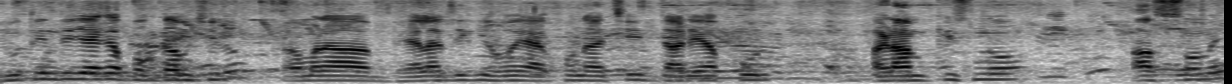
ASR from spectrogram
দু তিনটি জায়গা প্রোগ্রাম ছিল। আমরা ভেলা দিঘি হয়ে এখন আছি দারিয়াপুর, রামকৃষ্ণ আশ্রমে।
